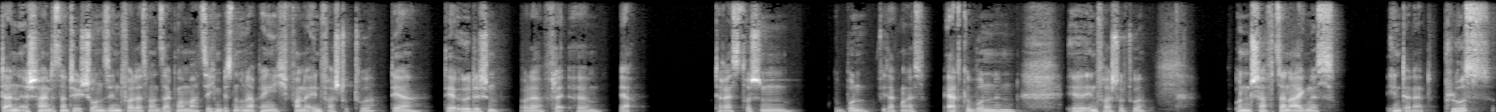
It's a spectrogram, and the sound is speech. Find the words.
dann erscheint es natürlich schon sinnvoll, dass man sagt, man macht sich ein bisschen unabhängig von der Infrastruktur der, der irdischen oder äh, ja, terrestrischen, gebunden, wie sagt man das, erdgebundenen äh, Infrastruktur und schafft sein eigenes Internet. Plus,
